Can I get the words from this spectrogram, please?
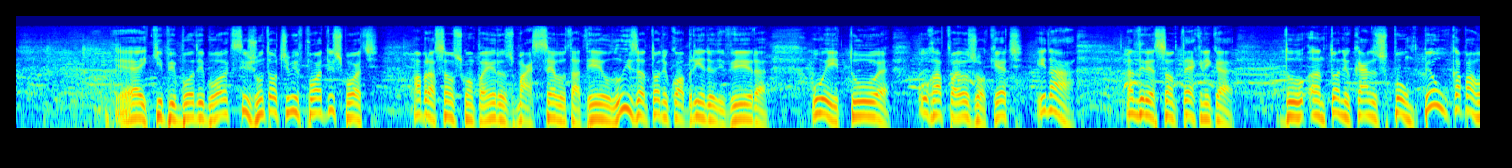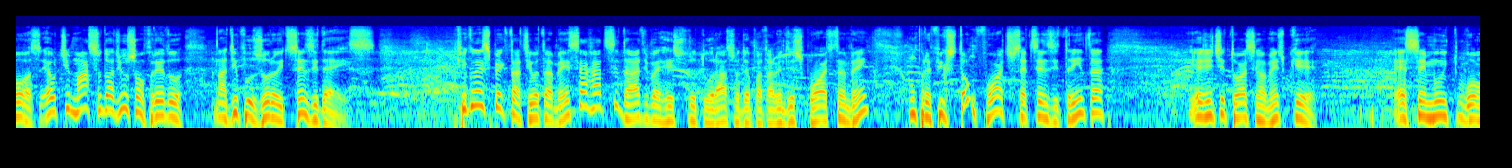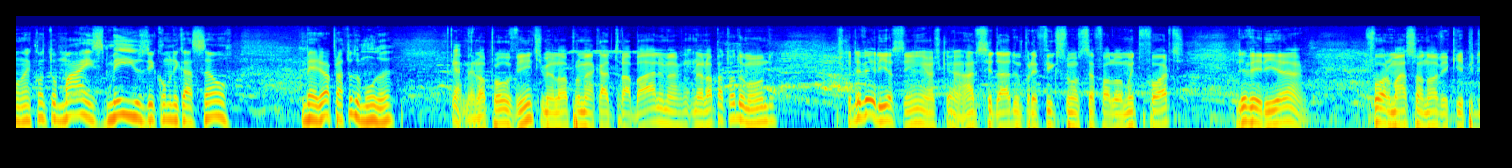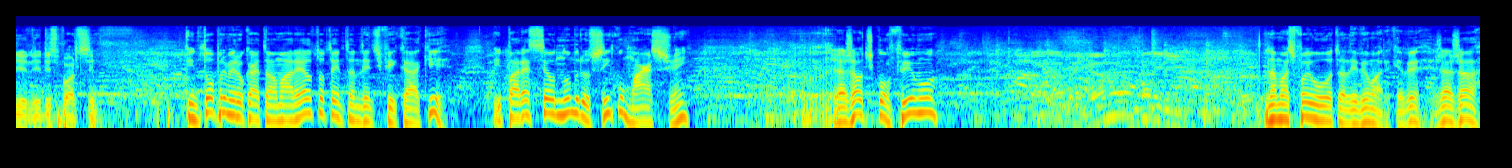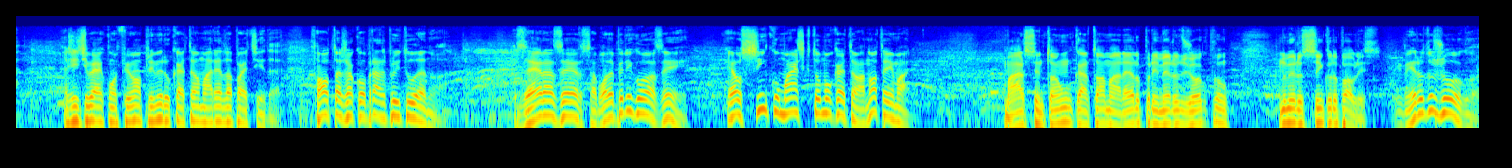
É a equipe boa de bola que se junta ao time forte do esporte. Um abração aos companheiros Marcelo Tadeu, Luiz Antônio Cobrinha de Oliveira, o Heitor, o Rafael Joquete e na na direção técnica do Antônio Carlos Pompeu Caparrós. É o timaço do Adilson Fredo na difusora 810. Fico na expectativa também se a Rádio Cidade vai reestruturar seu departamento de esportes também. Um prefixo tão forte, 730. E a gente torce realmente porque é ser muito bom, né? Quanto mais meios de comunicação, melhor para todo mundo, né? É, melhor para o ouvinte, melhor para o mercado de trabalho, melhor para todo mundo. Acho que deveria sim, acho que a Rádio Cidade, um prefixo, como você falou, muito forte, deveria formar sua nova equipe de, de, de esporte, sim. Pintou o primeiro cartão amarelo, estou tentando identificar aqui. E parece ser o número 5, Márcio, hein? Já já eu te confirmo. Não, mas foi o outro ali, viu, Mário? Quer ver? Já já a gente vai confirmar o primeiro cartão amarelo da partida. Falta já cobrada para o Ituano. 0 a 0 Essa bola é perigosa, hein? É o 5 Márcio que tomou o cartão. Anota aí, Mário. Márcio, então, cartão amarelo, primeiro do jogo para o número 5 do Paulista. Primeiro do jogo.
